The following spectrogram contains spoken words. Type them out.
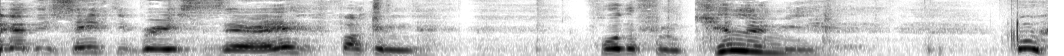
I got these safety braces there, eh? Fucking hold it from killing me. Whew.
